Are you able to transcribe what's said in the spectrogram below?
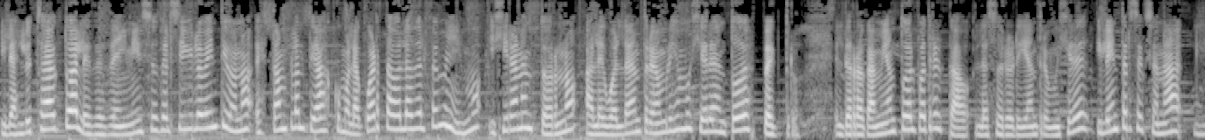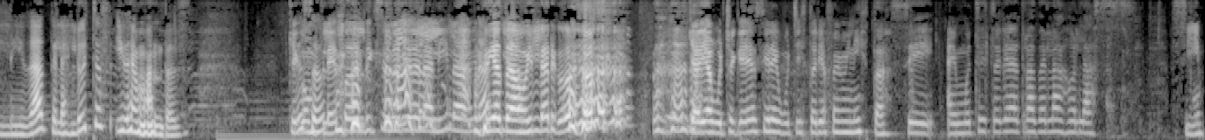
Y las luchas actuales desde inicios del siglo XXI están planteadas como la cuarta ola del feminismo y giran en torno a la igualdad entre hombres y mujeres en todo espectro, el derrocamiento del patriarcado, la sororidad entre mujeres y la interseccionalidad de las luchas y demandas. Qué completo del diccionario de la Lila. Ya estaba muy largo. que había mucho que decir, hay mucha historia feminista. Sí, hay mucha historia detrás de las olas. Sí,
